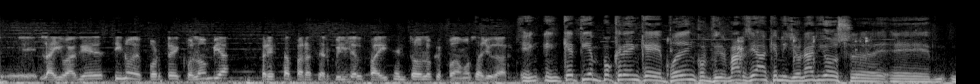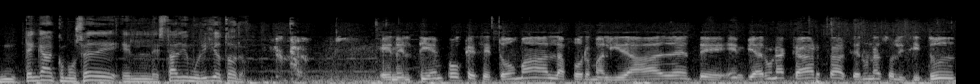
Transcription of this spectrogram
eh, la Ibagué Destino Deporte de Colombia presta para servirle al país en todo lo que podamos ayudar. ¿En, qué tiempo creen que pueden confirmar ya que Millonarios eh, tenga como sede el estadio Murillo Toro? En el tiempo que se toma la formalidad de enviar una carta, hacer una solicitud,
